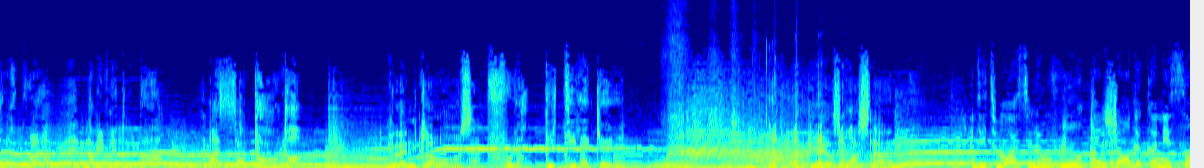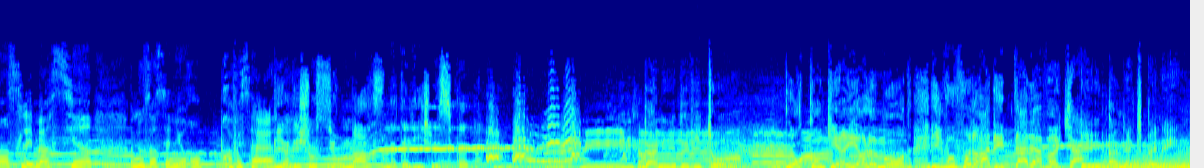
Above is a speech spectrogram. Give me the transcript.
Pourquoi n'arriverait-on pas à s'entendre? Glenn Close. Faut leur péter la gueule. Pierce Brosnan. Dites-moi, selon vous, quel genre de connaissances les martiens nous enseigneront, professeur Bien des choses sur Mars, Nathalie, j'espère. Danny DeVito. Pour conquérir le monde, il vous faudra des tas d'avocats Et Annette Bening.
